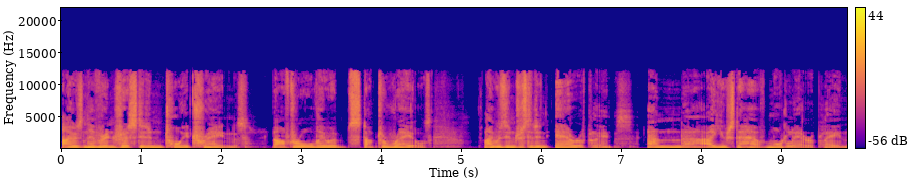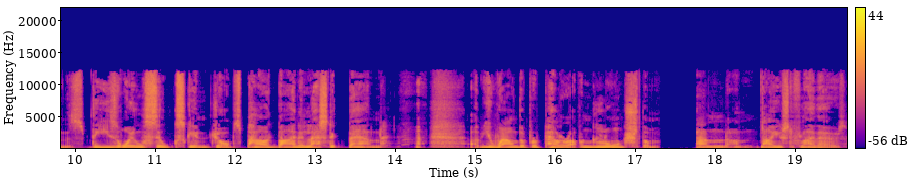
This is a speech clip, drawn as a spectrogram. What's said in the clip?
I was never interested in toy trains. After all, they were stuck to rails. I was interested in aeroplanes, and uh, I used to have model aeroplanes, these oil silk skin jobs powered by an elastic band. uh, you wound the propeller up and launched them, and um, I used to fly those.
